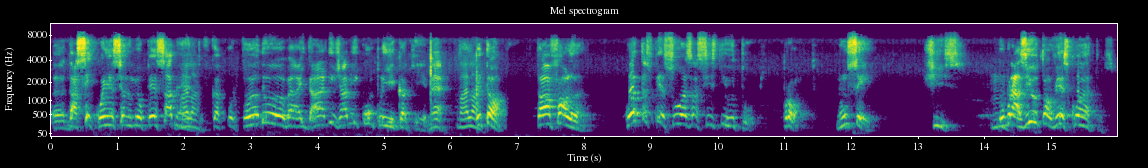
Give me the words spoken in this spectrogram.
uh, dar sequência no meu pensamento. Ficar cortando a idade já me complica aqui, né? Vai lá. Então, estava falando. Quantas pessoas assistem YouTube? Pronto. Não sei. X. Hum. No Brasil, talvez quantos?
